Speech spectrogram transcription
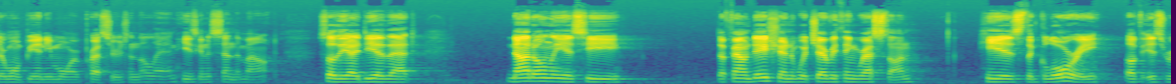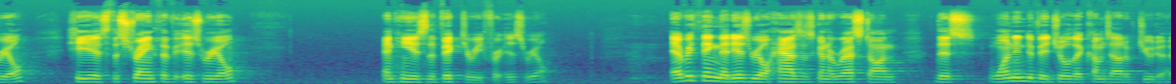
there won't be any more oppressors in the land. He's going to send them out. So the idea that not only is he the foundation which everything rests on, he is the glory of Israel, he is the strength of Israel, and he is the victory for Israel. Everything that Israel has is going to rest on this one individual that comes out of Judah.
